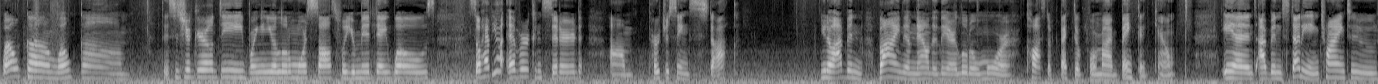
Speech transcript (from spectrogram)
Welcome, welcome. This is your girl D bringing you a little more sauce for your midday woes. So, have y'all ever considered um, purchasing stock? You know, I've been buying them now that they're a little more cost effective for my bank account. And I've been studying, trying to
